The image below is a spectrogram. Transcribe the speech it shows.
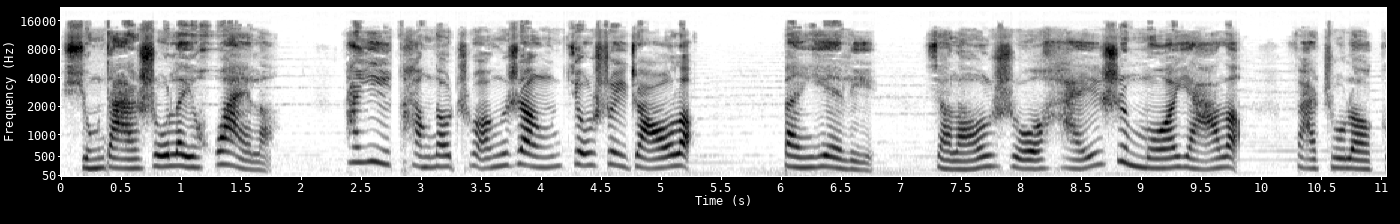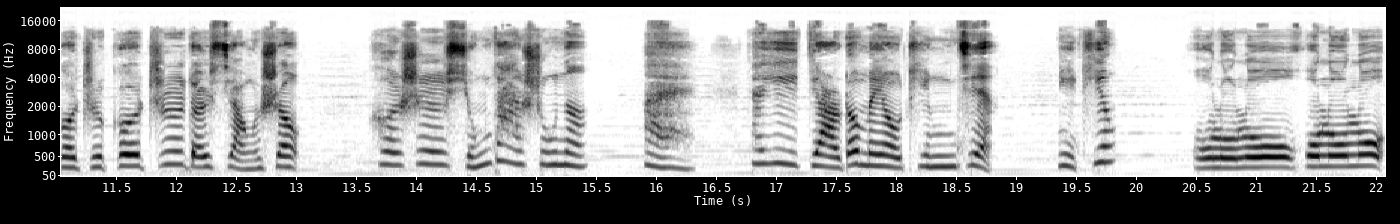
熊大叔累坏了，他一躺到床上就睡着了。半夜里，小老鼠还是磨牙了，发出了咯吱咯吱的响声。可是熊大叔呢？哎，他一点儿都没有听见。你听，呼噜噜，呼噜噜，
